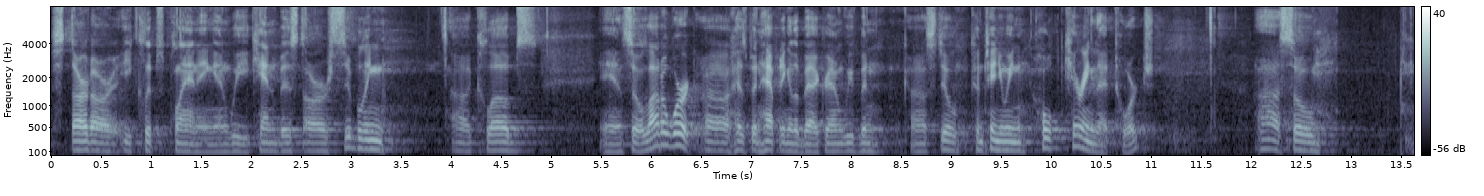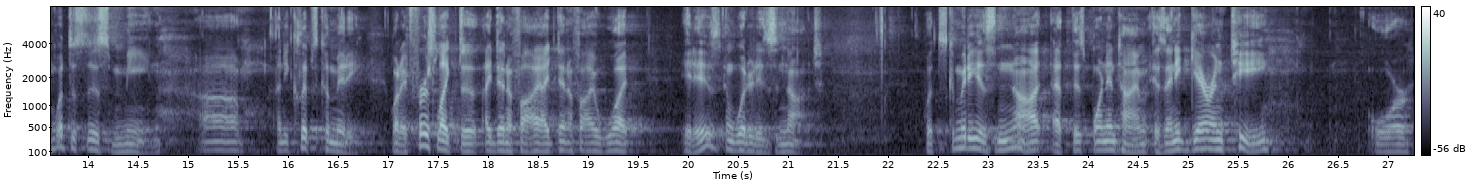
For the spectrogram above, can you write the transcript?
start our eclipse planning. And we canvassed our sibling uh, clubs. And so a lot of work uh, has been happening in the background. We've been uh, still continuing, hold, carrying that torch. Uh, so what does this mean? Uh, an eclipse committee. What I'd first like to identify, identify what it is and what it is not. What this committee is not at this point in time is any guarantee or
